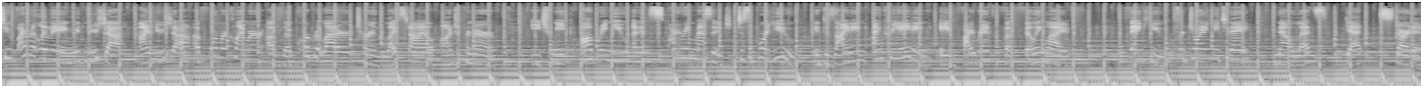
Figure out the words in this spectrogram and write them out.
to Vibrant Living with Nusha. I'm Nusha, a former climber of the corporate ladder turned lifestyle entrepreneur. Each week, I'll bring you an inspiring message to support you in designing and creating a vibrant, fulfilling life. Thank you for joining me today. Now, let's get started.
